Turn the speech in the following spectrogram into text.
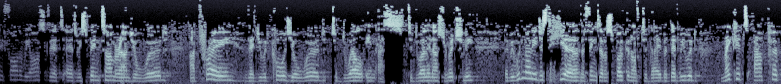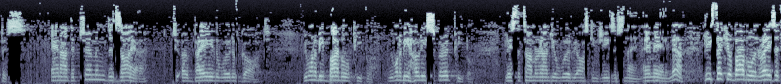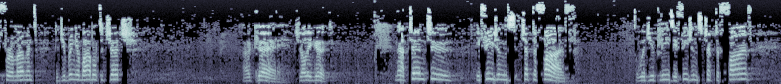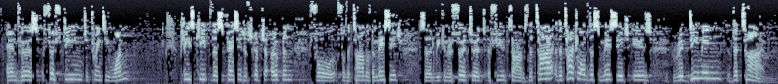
Heavenly Father, we ask that as we spend time around your word, I pray that you would cause your word to dwell in us, to dwell in us richly, that we wouldn't only just hear the things that are spoken of today, but that we would make it our purpose and our determined desire to obey the word of God. We want to be Bible people, we want to be Holy Spirit people. Bless the time around your word, we ask in Jesus' name. Amen. Now, please take your Bible and raise it for a moment. Did you bring your Bible to church? Okay, jolly good. Now turn to Ephesians chapter 5. Would you please? Ephesians chapter 5 and verse 15 to 21. Please keep this passage of Scripture open for, for the time of the message so that we can refer to it a few times. The, ti- the title of this message is Redeeming the Time.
